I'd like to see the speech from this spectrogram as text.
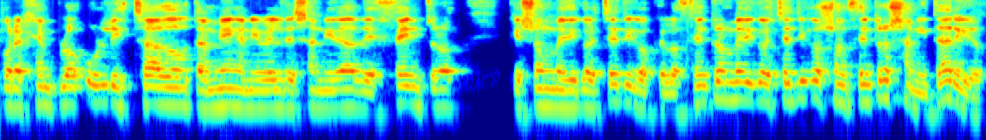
por ejemplo, un listado también a nivel de sanidad de centros que son médicos estéticos, que los centros médicos estéticos son centros sanitarios.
